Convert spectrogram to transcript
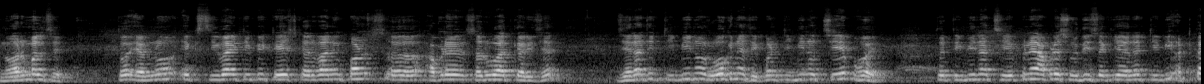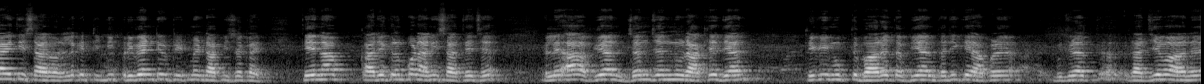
નોર્મલ છે તો એમનો એક સિવાય ટીબી ટેસ્ટ કરવાની પણ આપણે શરૂઆત કરી છે. જેનાથી ટીબીનો રોગ નથી, પણ ટીબીનો ચેપ હોય, તો ટીબીના ચેપને આપણે શોધી શકીએ અને ટીબી અટકાયતી સારવાર, એટલે કે ટીબી પ્રિવેન્ટિવ ટ્રીટમેન્ટ આપી શકાય. તેના કાર્યક્રમ પણ આની સાથે છે. એટલે આ અભિયાન જન જનનું રાખે ધ્યાન. ટીબી મુક્ત ભારત અભિયાન તરીકે આપણે ગુજરાત રાજ્યમાં અને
